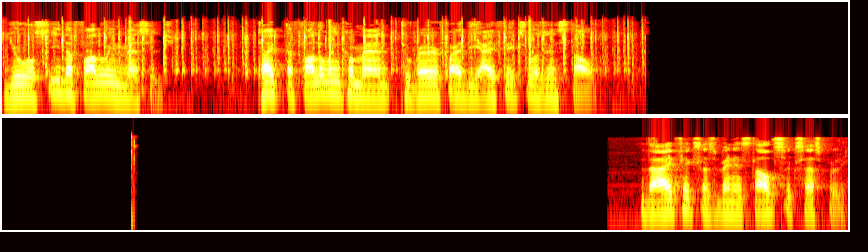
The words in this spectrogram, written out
You will see the following message. Type the following command to verify the iFix was installed. The iFix has been installed successfully.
